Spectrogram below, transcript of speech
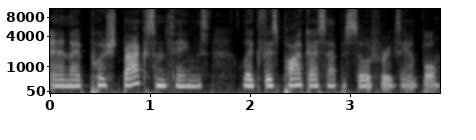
and I pushed back some things, like this podcast episode, for example.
